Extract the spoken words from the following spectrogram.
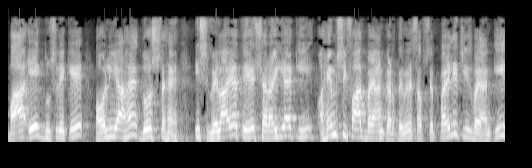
با ایک دوسرے کے اولیاء ہیں، دوست ہیں۔ اس ولایت شرعیہ کی اہم صفات بیان کرتے ہوئے سب سے پہلی چیز بیان کی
